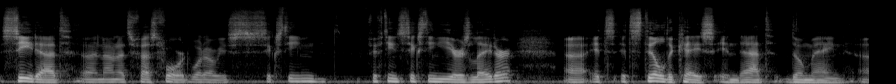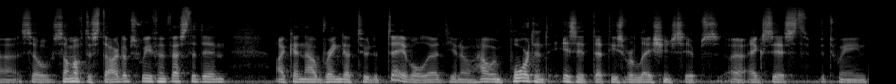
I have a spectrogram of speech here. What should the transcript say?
see that. Uh, now let's fast forward. What are we? 16, 15, 16 years later. Uh, it's it's still the case in that domain. Uh, so some of the startups we've invested in I can now bring that to the table. That you know, how important is it that these relationships uh, exist between,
